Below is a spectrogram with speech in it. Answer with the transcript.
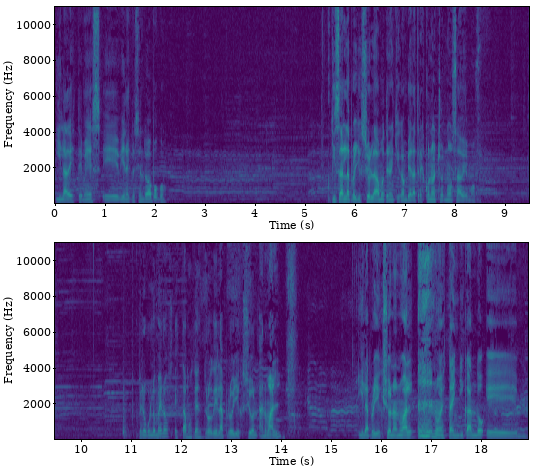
Y la de este mes eh, viene creciendo a poco. Quizás la proyección la vamos a tener que cambiar a 3,8, no sabemos. Pero por lo menos estamos dentro de la proyección anual. Y la proyección anual nos está indicando eh,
